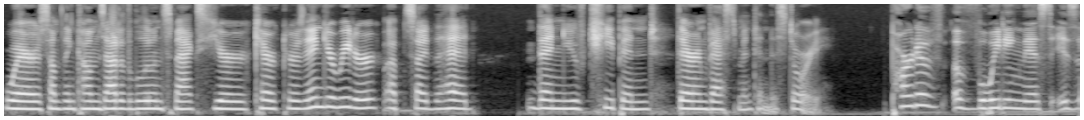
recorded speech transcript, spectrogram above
where something comes out of the blue and smacks your characters and your reader upside the head, then you've cheapened their investment in the story. Part of avoiding this is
